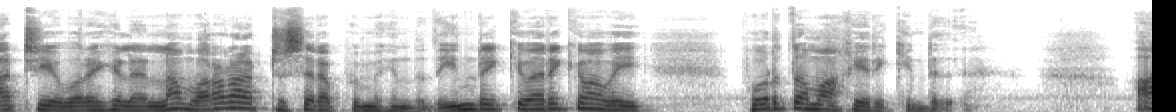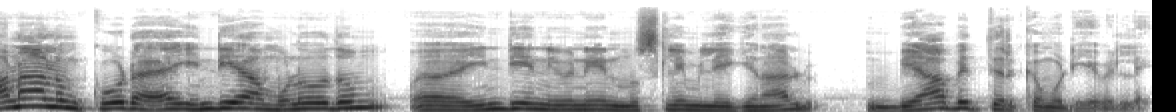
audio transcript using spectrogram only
ஆற்றிய உரைகள் எல்லாம் வரலாற்று சிறப்பு மிகுந்தது. இன்றைக்கு வரைக்கும் அவை பொருத்தமாக இருக்கின்றது. ஆனாலும் கூட இந்தியா முழுவதும் இந்தியன் யூனியன் முஸ்லீம் லீகினால் வியாபித்திருக்க முடியவில்லை.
